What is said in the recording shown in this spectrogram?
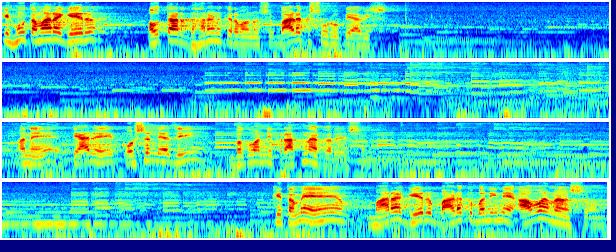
કે હું તમારા ઘેર અવતાર ધારણ કરવાનો છું, બાળક સ્વરૂપે આવીશ. અને ત્યારે કૌશલ્યાજી ભગવાનની પ્રાર્થના કરે છે. કે તમે મારા ઘેર બાળક બનીને આવવાના છો,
